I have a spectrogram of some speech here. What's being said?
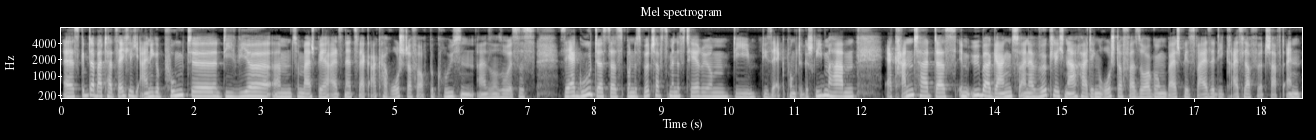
Äh, es gibt aber tatsächlich einige Punkte, die wir ähm, zum Beispiel als Netzwerk AK Rohstoffe auch begrüßen. Also so ist es sehr gut, dass das Bundeswirtschaftsministerium, die diese Eckpunkte geschrieben haben, erkannt hat, dass im Übergang zu einer wirklich nachhaltigen Rohstoffversorgung beispielsweise die Kreislaufwirtschaft ein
